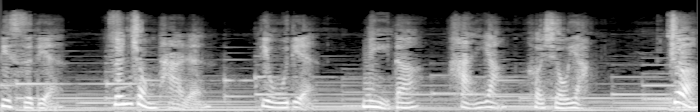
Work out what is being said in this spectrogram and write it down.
第四点。尊重他人。第五点，你的涵养和修养，这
